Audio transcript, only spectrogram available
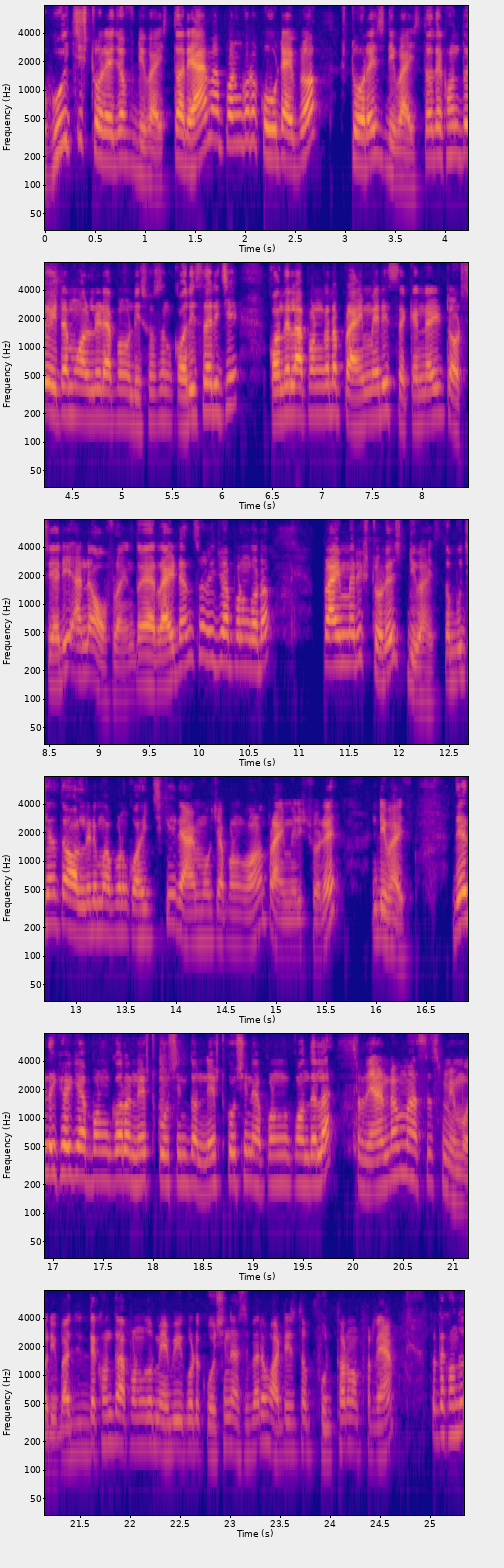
which storage of device ତ ର୍ୟାମ୍ ଆପଣଙ୍କର କେଉଁ ଟାଇପ୍ର ଷ୍ଟୋରେଜ୍ ଡିଭାଇସ୍ ତ ଦେଖନ୍ତୁ ଏଇଟା ମୁଁ ଅଲରେଡ଼ି ଆପଣଙ୍କୁ ଡିସ୍କସନ୍ କରିସାରିଛି କ'ଣ ଦେଲା ଆପଣଙ୍କର primary secondary tertiary and offline ତ ଏହା ରାଇଟ୍ ଆନ୍ସର୍ ହେଇଯିବ ଆପଣଙ୍କର ପ୍ରାଇମେରୀ ଷ୍ଟୋରେଜ୍ ଡିଭାଇସ୍ ତ ବୁଝିଲେ ତ ଅଲରେଡ଼ି ମୁଁ ଆପଣଙ୍କୁ କହିଛି କି ର୍ୟାମ୍ ହେଉଛି ଆପଣଙ୍କର କ'ଣ ପ୍ରାଇମେରୀ ଷ୍ଟୋରେଜ୍ ଡିଭାଇସ୍ ଦେନ୍ ଦେଖିବା କି ଆପଣଙ୍କର ନେକ୍ସଟ କୋଶ୍ଚିନ୍ ତ ନେକ୍ସଟ କୋଶ୍ଚିନ୍ ଆପଣଙ୍କୁ କ'ଣ ଦେଲା ର୍ୟାଣ୍ଡମ୍ ଆସେସ୍ ମେମୋରି ବା ଦେଖନ୍ତୁ ଆପଣଙ୍କ ମେ ବି ଗୋଟେ କୋଶ୍ଚିନ୍ ଆସିପାରେ what is the full form of RAM ତ ଦେଖନ୍ତୁ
